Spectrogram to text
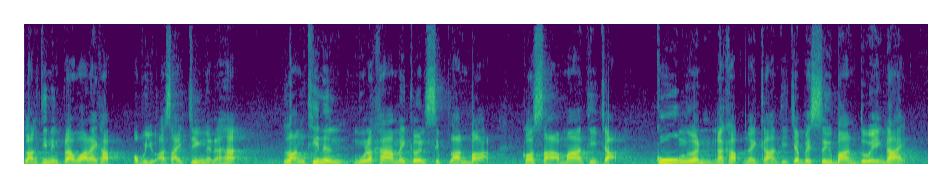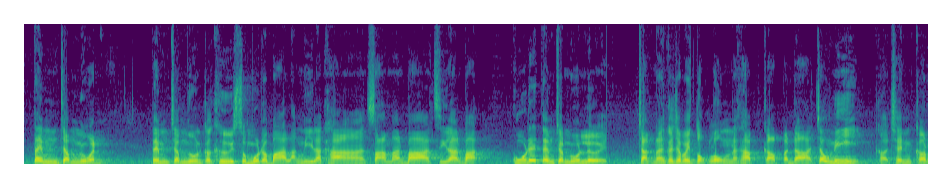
หลังที่ 1 แปลว่าอะไรครับเอาไปอยู่อาศัยจริงนะฮะหลังที่ 1 มูลค่าไม่เกิน 10 ล้านบาท ก็สามารถที่จะ กู้เงินนะครับในการที่จะไปซื้อบ้านตัวเองได้ เต็มจำนวน เต็มจำนวนก็คือสมมุติว่าบ้านหลังนี้ราคา 3 ล้านบาท 4 ล้านบาท กู้ได้เต็มจำนวนเลย จากนั้นก็จะไปตกลงนะครับกับบรรดาเจ้าหนี้ค่ะเช่น กร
